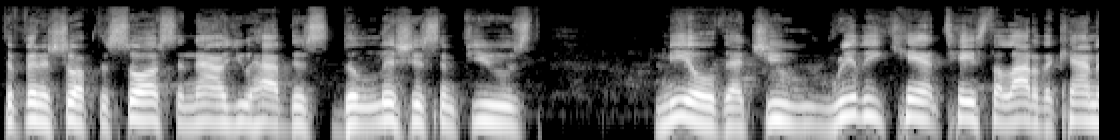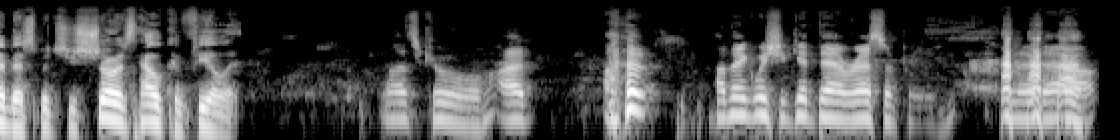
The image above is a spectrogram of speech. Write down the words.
to finish off the sauce, and now you have this delicious infused meal that you really can't taste a lot of the cannabis, but you sure as hell can feel it. That's cool. I, I think we should get that recipe. No doubt.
